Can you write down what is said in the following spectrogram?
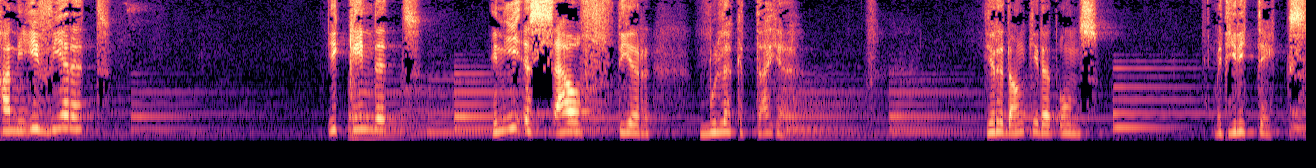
gaan nie. U weet dit. U ken dit. En U is self deur moeilike tye. Here, dankie dat ons met hierdie teks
